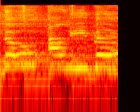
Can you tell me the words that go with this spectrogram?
No, I'll leave it.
